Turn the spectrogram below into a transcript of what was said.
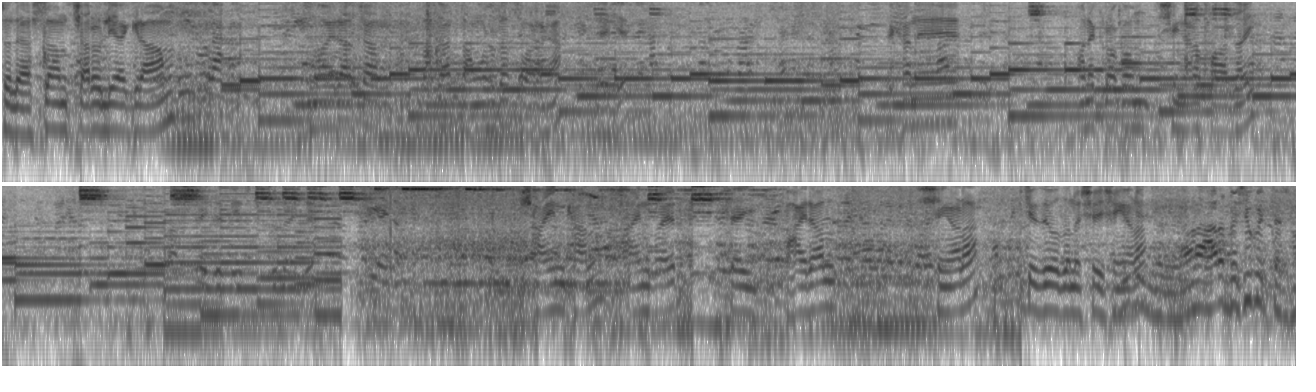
চলে আসলাম চারুলিয়া গ্রাম ময়রাচা বাজার দামোদা চড়াঙ্গা রকম সিঙ্গারা পাওয়া যায়। এই শাহিন খান, শাহিন ভাইয়ের সেই ভাইরাল সিঙ্গারা, কেজি ওজনের সেই সিঙ্গারা। আরও বেশি করতে আসবে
